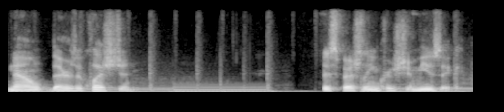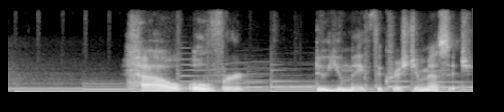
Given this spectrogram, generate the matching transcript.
Now, there's a question especially in Christian music. How overt do you make the Christian message?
